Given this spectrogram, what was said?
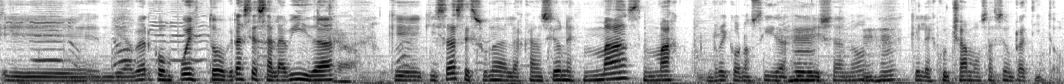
eh, de haber compuesto Gracias a la vida, que quizás es una de las canciones más, más reconocidas de ella, ¿no? que la escuchamos hace un ratito.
